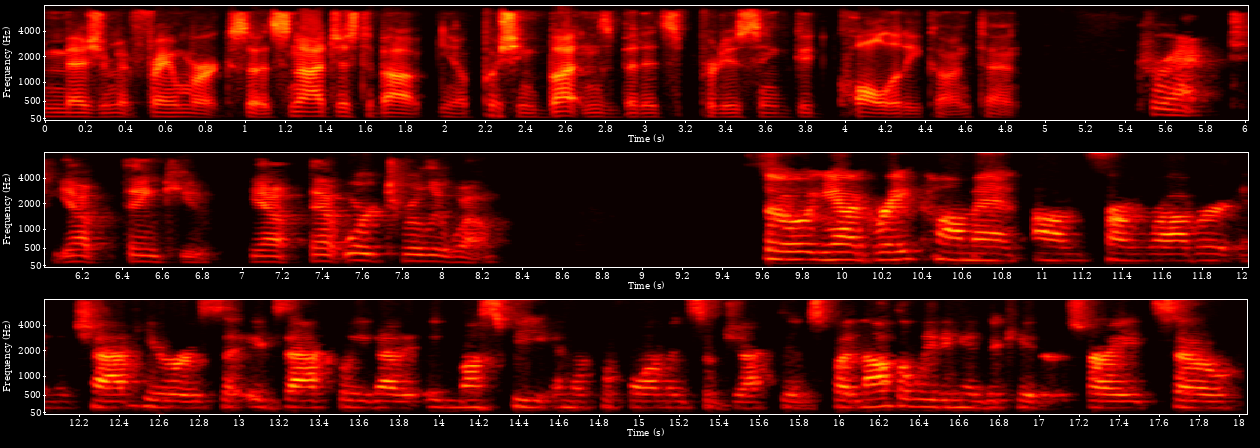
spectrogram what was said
measurement framework. So it's not just about you know pushing buttons, but it's producing good quality content. correct. Yep. Thank you. Yeah that worked really well So yeah, great comment um, from Robert in the chat here is that exactly that it must be in the performance objectives, but not the leading indicators, right? So,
